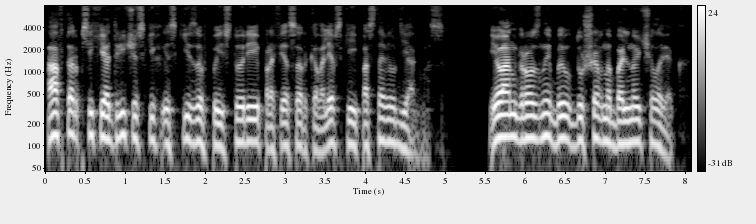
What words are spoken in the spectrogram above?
Автор психиатрических эскизов по истории профессор Ковалевский поставил диагноз. Иоанн Грозный был душевно больной человек,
